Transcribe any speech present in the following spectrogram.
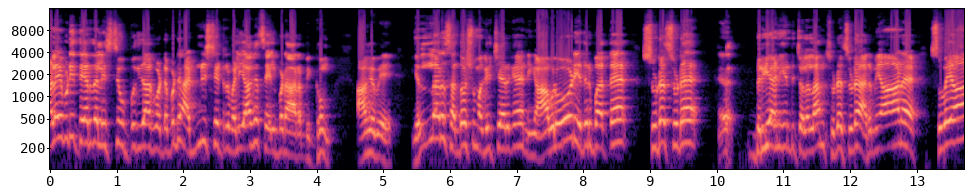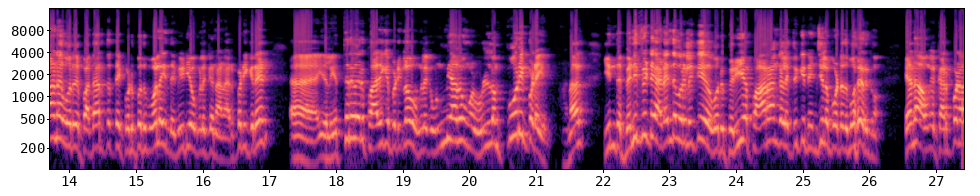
பழையபடி தேர்தல் லிஸ்ட் புதிதாக ஓட்டப்பட்டு அட்மினிஸ்ட்ரேட்டர் வழியாக செயல்பட ஆரம்பிக்கும். ஆகவே எல்லாரும் சந்தோஷம் மகிழ்ச்சியா இருங்க. நீங்க ஆவலோடு எதிர்பார்த்த சுட சுட பிரியாணி என்று சொல்லலாம். சுட சுட அருமையான சுவையான ஒரு பதார்த்தத்தை கொடுப்பது போல இந்த வீடியோ உங்களுக்கு நான் அர்ப்பணிக்கிறேன். இதில் எத்தனை பேர் பாதிக்கப்படுகிறோ உங்களுக்கு உண்மையாக உங்கள் உள்ளம் பூரிப்படையும். ஆனால் இந்த பெனிஃபிட்டை அடைந்தவர்களுக்கு ஒரு பெரிய பாறாங்கலை தூக்கி நெஞ்சில போட்டது போல இருக்கும். ஏன்னா அவங்க கற்பனை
